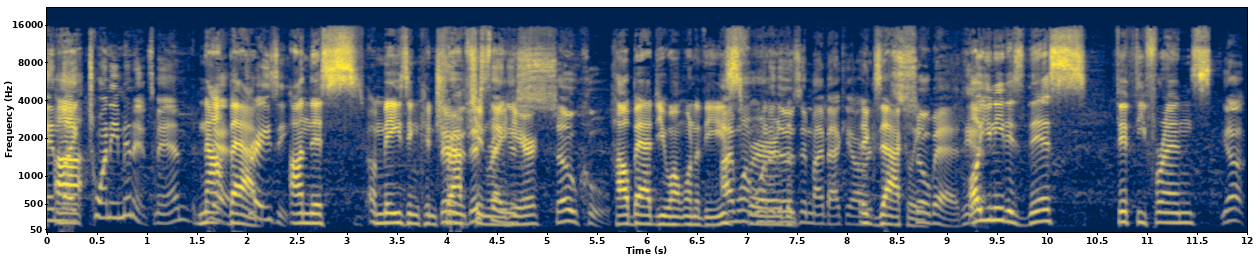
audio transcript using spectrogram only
In Uh, like 20 minutes, man. not Yeah, bad Crazy. on this amazing Dude, contraption this right thing here. Is so cool. How bad do you want one of these? I want one of the- those in my backyard. Exactly. So bad. All you need is this, 50 friends, Yep.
